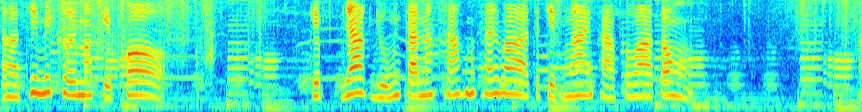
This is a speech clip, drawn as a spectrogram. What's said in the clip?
เอ่อที่ไม่เคยมาเก็บก็ เก็บยากอยู่เหมือนกันนะคะ ไม่ใช่ว่าจะเก็บง่ายค่ะ เพราะว่าต้องอ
